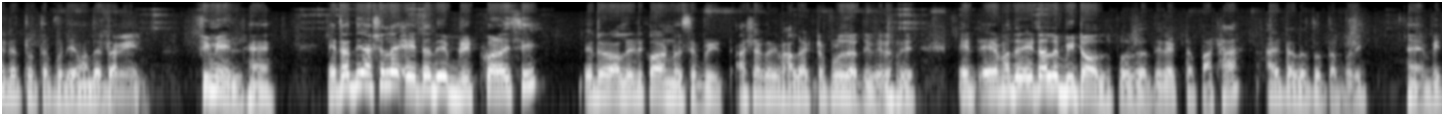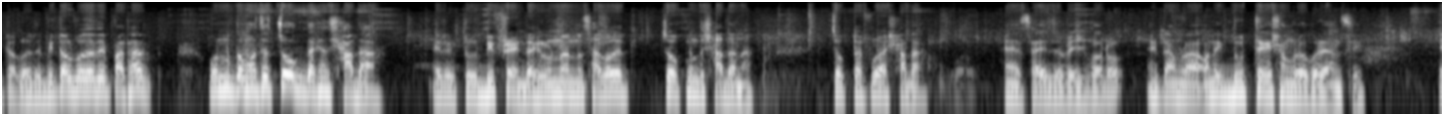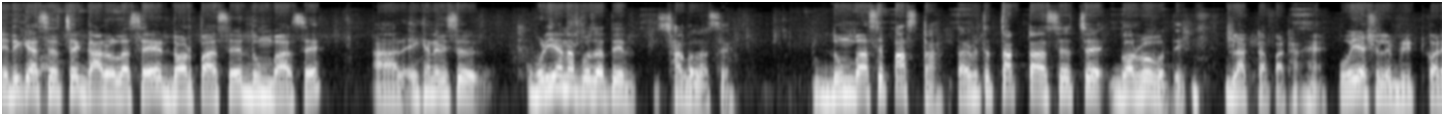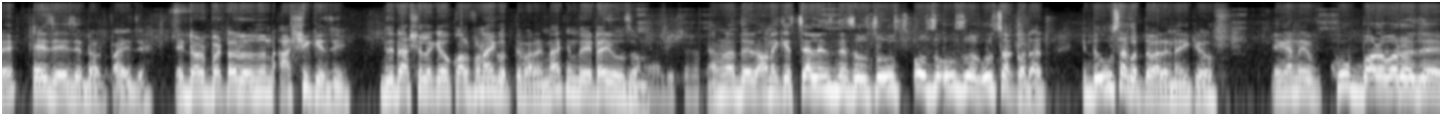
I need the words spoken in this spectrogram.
এটা তোতাপুরি আমাদের ফিমেল হ্যাঁ। এটা দিয়ে আসলে এটা দিয়ে ব্রিড করাইছি। এটা অলরেডি করানো হয়েছে ব্রিড আশা করি ভালো একটা প্রজাতি বেরোবে। আমাদের এটা হলো বিটল প্রজাতির একটা পাঠা আর এটা হলো তোতাপুরি। হ্যাঁ বিটল। ওই যে বিটল প্রজাতির পাঠার অন্যতম হচ্ছে চোখ দেখেন সাদা। এটা একটু ডিফারেন্ট দেখেন অন্যান্য ছাগলের চোখ কিন্তু সাদা না। চোখটা পুরো সাদা। হ্যাঁ সাইজও বেশ বড়। এটা আমরা অনেক দূর থেকে সংগ্রহ করে আনছি। এদিকে আছে হচ্ছে গারল আছে ডরপা আছে দুম্বা আছে আর এখানে কিছু হরিয়ানা প্রজাতির ছাগল আছে। দুম্বা আছে পাঁচটা তার ভিতর চারটা আছে হচ্ছে গর্ভবতী ব্ল্যাকটা পাঠা হ্যাঁ। ওই আসলে ব্রিড করে। এই যে এই যে ডরপা এই যে। এই ডরপাটার ওজন আশি কেজি যেটা আসলে কেউ কল্পনাই করতে পারে না কিন্তু এটাই ওজন। আমাদের অনেকে চ্যালেঞ্জ নিয়েছে উঁচু উঁচু- উঁচা করার কিন্তু উঁচা করতে পারে নাই কেউ। এখানে খুব বড় বড় যে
